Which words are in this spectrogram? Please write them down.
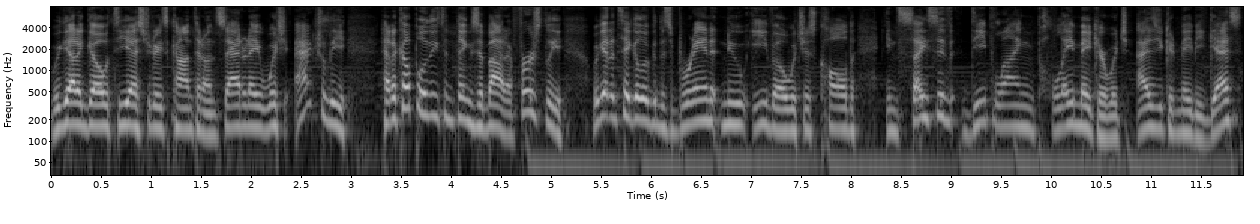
we got to go to yesterday's content on Saturday, which actually had a couple of decent things about it. Firstly, we got to take a look at this brand new Evo, which is called Incisive Deep Lying Playmaker, which, as you could maybe guess,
